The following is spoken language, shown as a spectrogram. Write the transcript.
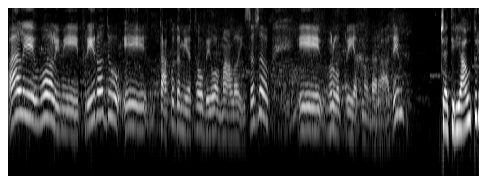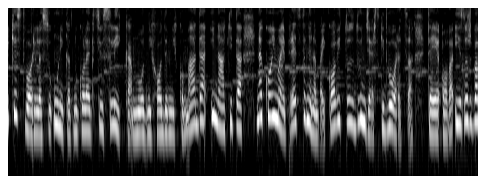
ali volim i prirodu i tako da mi je to bilo malo izazov i vrlo prijatno da radim. Četiri autorke stvorile su unikatnu kolekciju slika, modnih odevnih komada i nakita na kojima je predstavljena bajkovitost Dunđerski dvoraca, te je ova izložba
